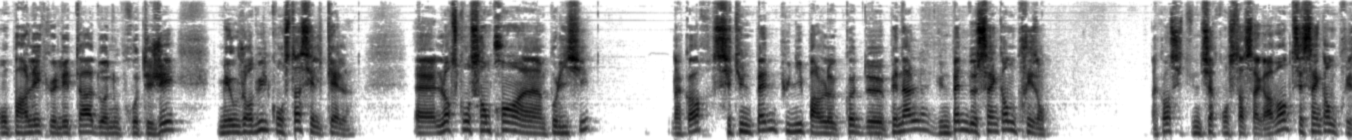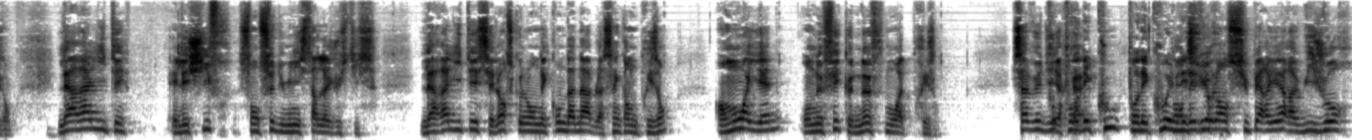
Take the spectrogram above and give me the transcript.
on parlait que l'État doit nous protéger, mais aujourd'hui, le constat, c'est lequel? Euh, Lorsqu'on s'en prend à un policier, d'accord, c'est une peine punie par le code de- pénal d'une peine de 5 ans de prison. D'accord C'est une circonstance aggravante, c'est 5 ans de prison. La réalité et les chiffres sont ceux du ministère de la Justice. La réalité, c'est lorsque l'on est condamnable à 5 ans de prison, en moyenne, on ne fait que 9 mois de prison. Ça veut dire pour, des coups, pour des coups et pour des violences supérieures à 8 jours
